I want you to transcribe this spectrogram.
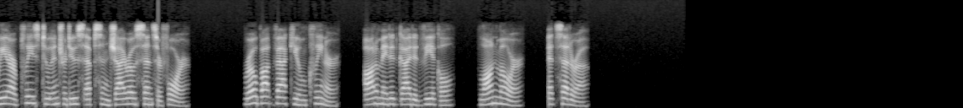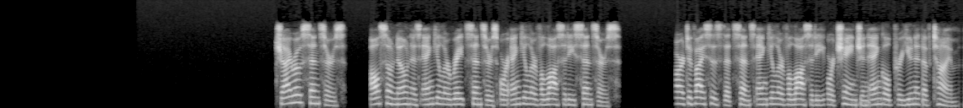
we are pleased to introduce Epson Gyro Sensor 4. Robot vacuum cleaner, automated guided vehicle, lawn mower, etc. Gyro sensors, also known as angular rate sensors or angular velocity sensors, are devices that sense angular velocity or change in angle per unit of time.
